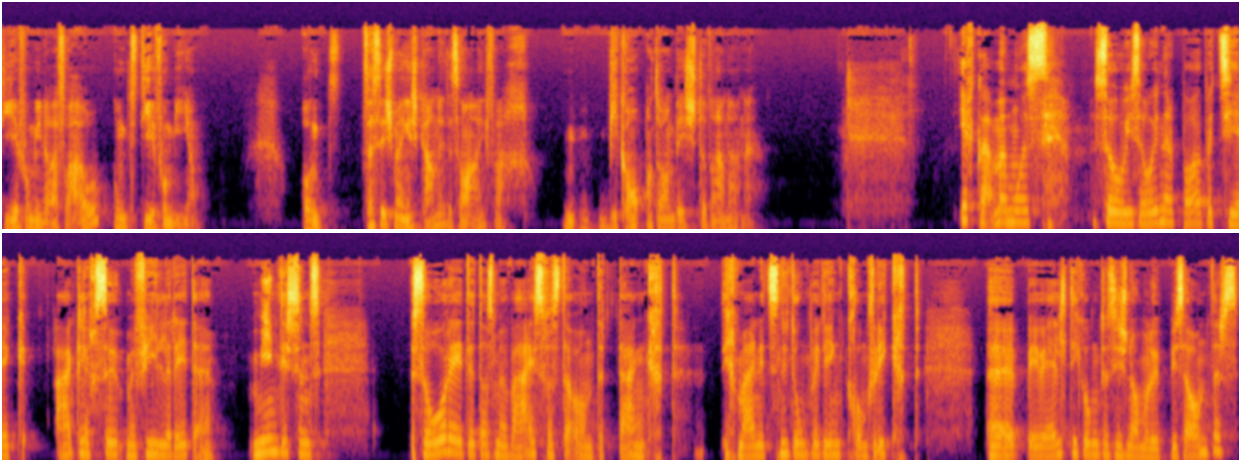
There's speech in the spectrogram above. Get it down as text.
Die von meiner Frau und die von mir. Und das ist manchmal gar nicht so einfach. Wie geht man da am besten dran an? Ich glaube, man muss sowieso in einer Paarbeziehung, eigentlich sollte man viel reden. Mindestens so reden, dass man weiß, was der andere denkt. Ich meine jetzt nicht unbedingt Konfliktbewältigung, äh, das ist nochmal etwas anderes.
